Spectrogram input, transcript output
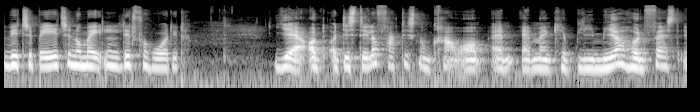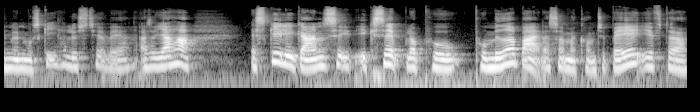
vil tilbage til normalen lidt for hurtigt. Ja, og, og det stiller faktisk nogle krav om, at, at man kan blive mere håndfast, end man måske har lyst til at være. Altså jeg har afskillige gange set eksempler på, på medarbejdere, som er kommet tilbage efter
